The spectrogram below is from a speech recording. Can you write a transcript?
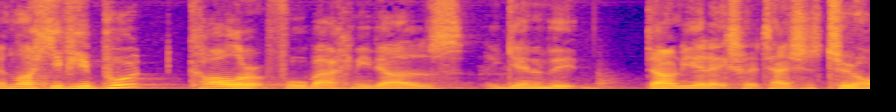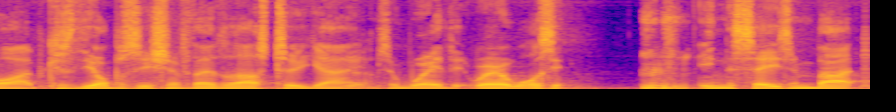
And like if you put Koula at fullback and he does again, the, don't get expectations too high because of the opposition for those last two games and where the, where it was in, in the season. But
